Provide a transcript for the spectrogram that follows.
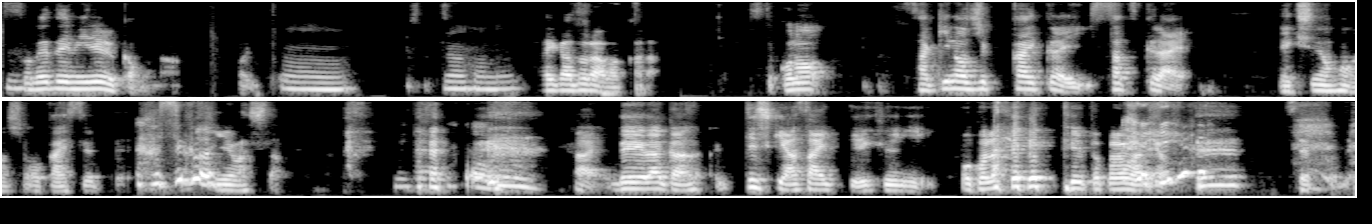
それで見れるかもな。割とうん。なるほど。大河ドラマから。ちょっとこの先の10回くらい、1冊くらい、歴史の本を紹介するって すごい。決めました。はい。で、なんか、知識浅いっていうふうに怒られるっていうところまでをセットで。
